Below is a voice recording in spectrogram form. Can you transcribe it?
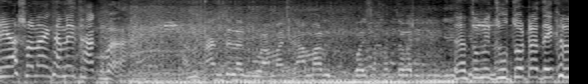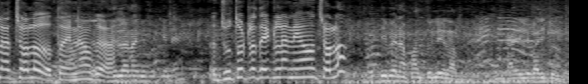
নিয়ে আসো না এখানেই থাকবা। আমি আনতে লাগবো আমার আমার পয়সা খরচা করে তুমি জুতোটা দেখলা চলো তাই গা। না জুতোটা দেখলা নিয়েও চলো। দিবে না ফালতু নিয়ে লাভ গাড়ি বাড়ি চলবে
